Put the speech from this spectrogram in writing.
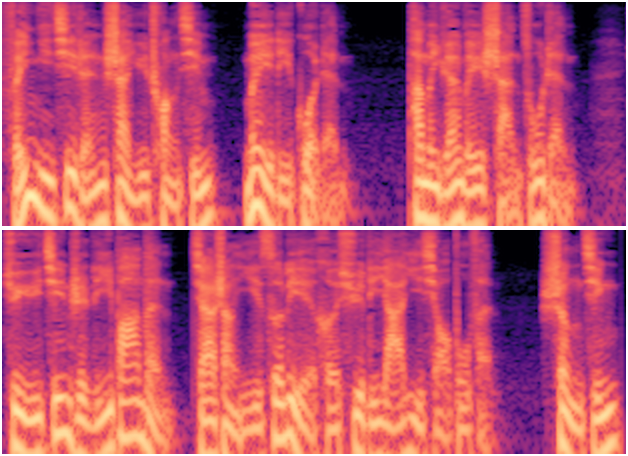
腓尼基人善于创新，魅力过人。他们原为闪族人，居于今日黎巴嫩，加上以色列和叙利亚一小部分。圣经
